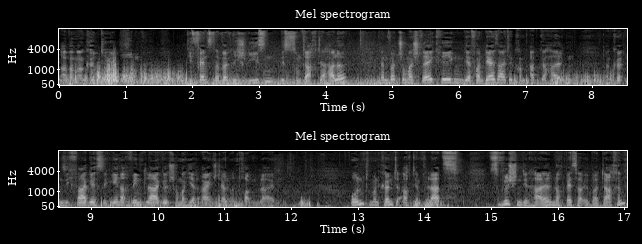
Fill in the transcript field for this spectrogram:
aber man könnte hier oben die Fenster wirklich schließen bis zum Dach der Halle. Dann wird schon mal Schrägregen, der von der Seite kommt, abgehalten. Könnten sich Fahrgäste je nach Windlage schon mal hier einstellen und trocken bleiben. Und man könnte auch den Platz zwischen den Hallen noch besser überdachen,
